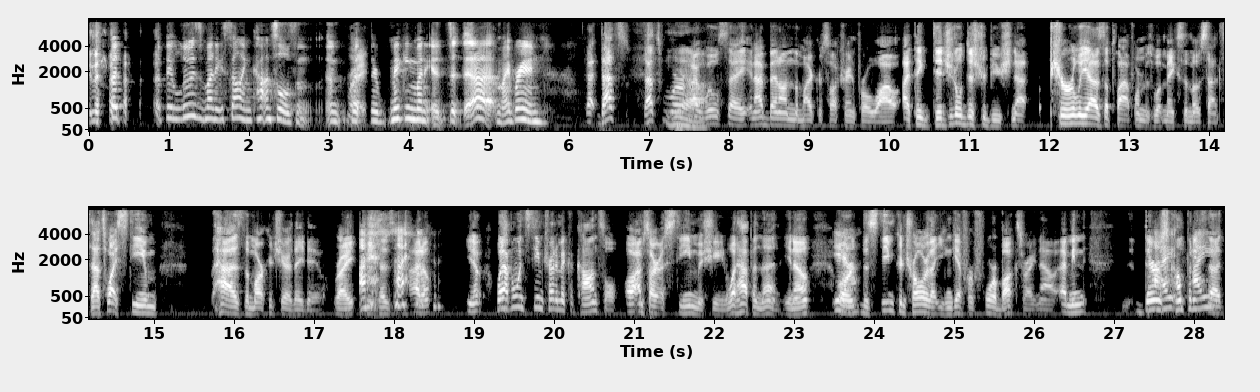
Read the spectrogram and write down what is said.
But but they lose money selling consoles and, and Right. but they're making money. It's, uh, my brain. That, that's that's where Yeah. I will say, and I've been on the Microsoft train for a while. I think digital distribution at, purely as a platform is what makes the most sense. That's why Steam has the market share they do, right? Because I don't, you know, what happened when Steam tried to make a console? Oh, I'm sorry, a Steam machine. What happened then? You know, Yeah. or the Steam controller that you can get for four bucks right now. I mean, there's I- companies I- that,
